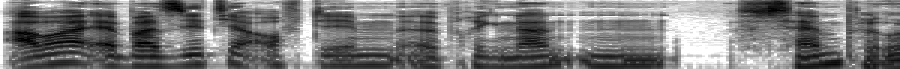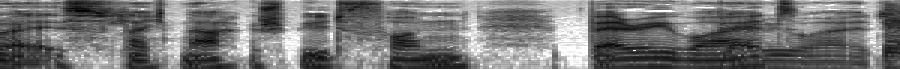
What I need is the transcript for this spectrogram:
Aber er basiert ja auf dem äh, prägnanten Sample oder ist vielleicht nachgespielt von Barry White. Barry White.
